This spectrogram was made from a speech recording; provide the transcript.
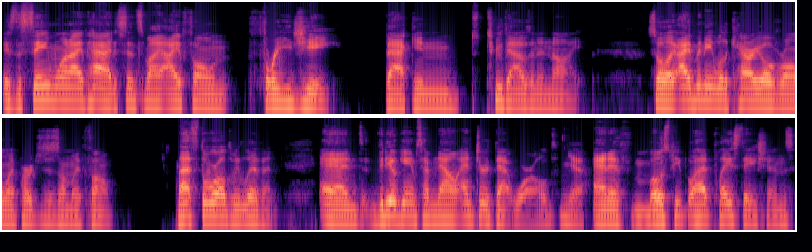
is the same one I've had since my iPhone 3G back in 2009. So like I've been able to carry over all my purchases on my phone. That's the world we live in. And video games have now entered that world. yeah, And if most people had PlayStations,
